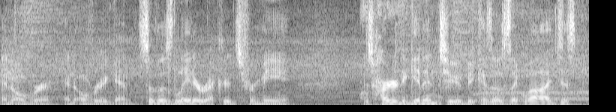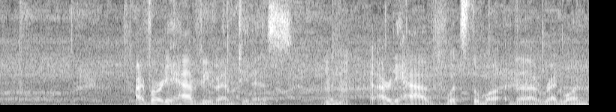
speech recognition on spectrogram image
and over and over again. So those later records for me was harder to get into because I was like, well, I just I've already have Viva Emptiness, and I already have what's the one, the red one.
